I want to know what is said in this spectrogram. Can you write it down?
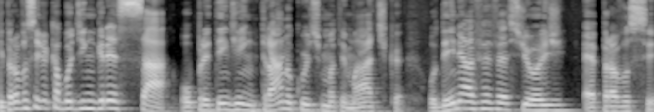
E para você que acabou de ingressar ou pretende entrar no curso de matemática, o DNA UFFS de hoje é para você.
